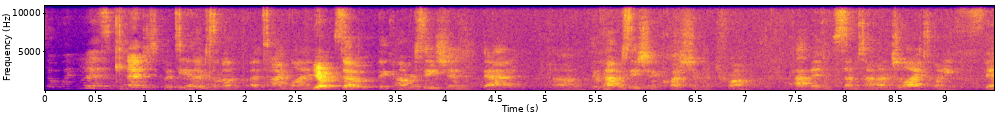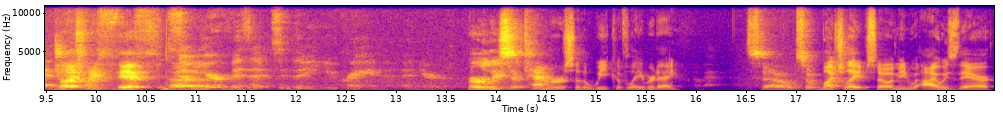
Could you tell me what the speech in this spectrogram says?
So when was, can I just put together some of a timeline? Yep. So the conversation that, um, the conversation in question with Trump happened sometime on July twenty-fifth? July 25th, And so your visit to the Ukraine and your, early September, so the week of Labor Day. okay. So, so much later. So, I mean, I was there,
